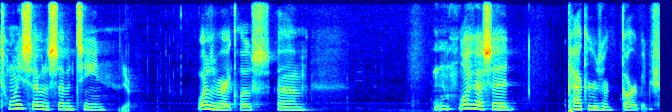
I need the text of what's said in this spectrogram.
Twenty-seven to seventeen. Yeah. wasn't very close. Um, like I said, Packers are garbage.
